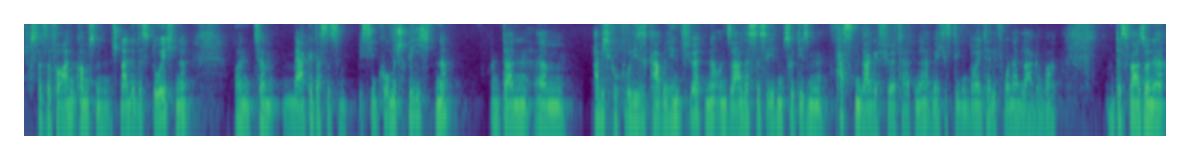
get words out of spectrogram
guckst, dass du vorankommst und schneide das durch ne, und ähm, merke, dass es ein bisschen komisch riecht. Ne. Und dann ähm, habe ich geguckt, wo dieses Kabel hinführt ne, und sah, dass es eben zu diesem Kasten da geführt hat, ne, welches die neue Telefonanlage war. Und das war so eine,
